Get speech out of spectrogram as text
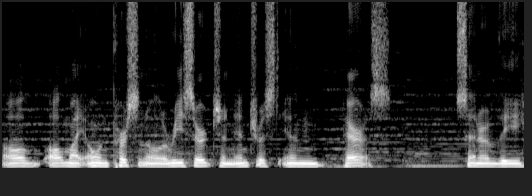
all all my own personal research and interest in Paris center of the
